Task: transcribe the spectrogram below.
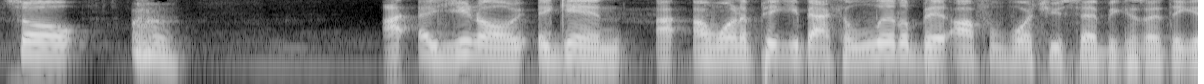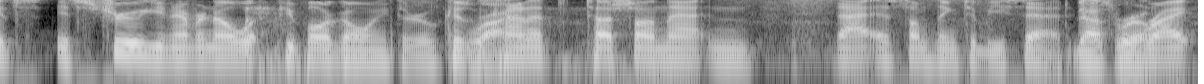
so I you know again I, I want to piggyback a little bit off of what you said because I think it's it's true. You never know what people are going through because we Right. kind of touched on that and that is something to be said. That's real. right?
